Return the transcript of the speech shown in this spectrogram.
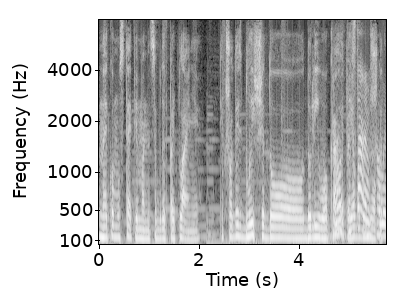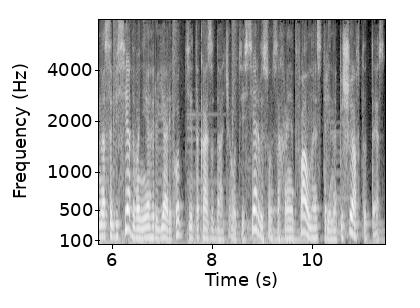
на якому степі в мене це буде в пайплайні. Якщо десь ближче до до лівого краю, ну, то представим, я что мы на собеседовании, я говорю, Ярик, вот тебе такая задача. Вот есть сервис, он сохраняет файл на S3, напиши автотест.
